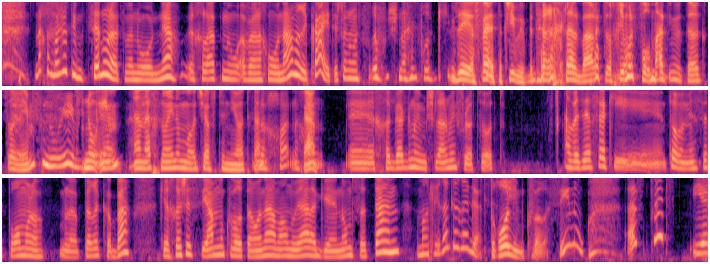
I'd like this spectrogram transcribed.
אנחנו פשוט המצאנו לעצמנו עונה, החלטנו, אבל אנחנו עונה אמריקאית, יש לנו 22 פרקים. זה יפה, תקשיבי, בדרך כלל בארץ הולכים על פורמטים יותר קצרים. צנועים. צנועים. כן. אנחנו היינו מאוד שאפתניות כאן. נכון, נכון. כן. Uh, חגגנו עם שלל מפלצות. אבל זה יפה, כי... טוב, אני אעשה פרומו לפרק הבא, כי אחרי שסיימנו כבר את העונה, אמרנו, יאללה, גיהנום שטן, אמרת לי, רגע, רגע, טרולים כבר עשינו? אז בסדר, יהיה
